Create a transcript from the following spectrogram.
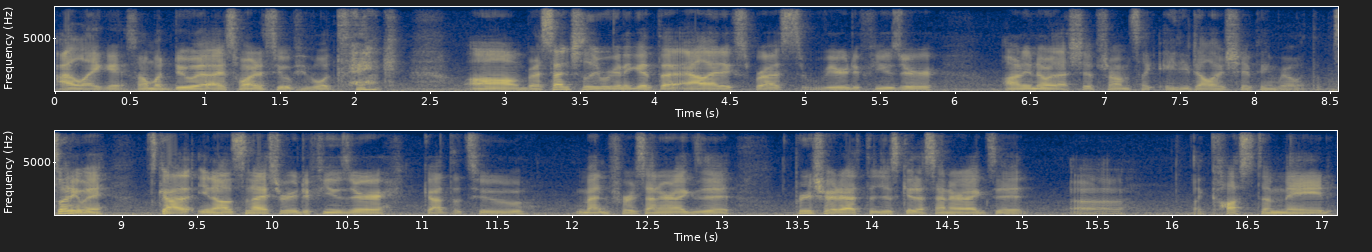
I like it, so I'm gonna do it. I just wanted to see what people would think. Um, but essentially, we're gonna get the AliExpress rear diffuser. I don't even know where that ships from. It's like $80 shipping, bro. so anyway, it's got, you know, it's a nice rear diffuser. Got the two meant for center exit. Pretty sure I'd have to just get a center exit, uh, like custom made,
